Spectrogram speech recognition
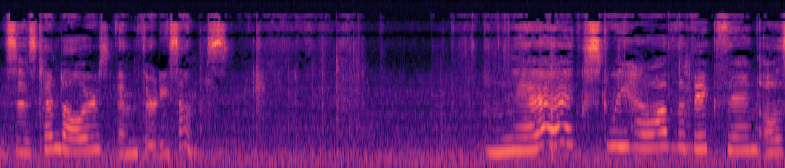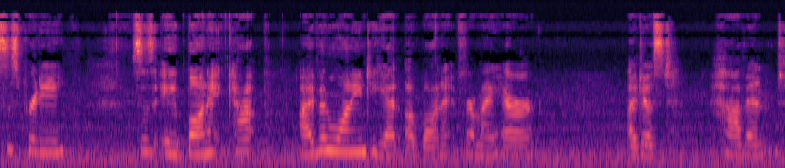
This is ten dollars and 30 cents. Next we have the big thing. Oh this is pretty this is a bonnet cap. I've been wanting to get a bonnet for my hair. I just haven't.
